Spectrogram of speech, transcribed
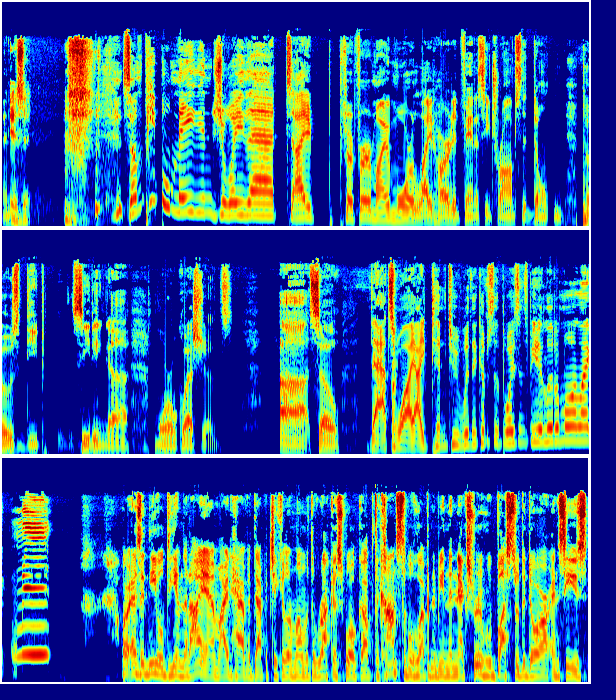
And Is it? some people may enjoy that. I prefer my more lighthearted fantasy tromps that don't pose deep seating uh, moral questions. Uh, so that's why I tend to, when it comes to the poisons, be a little more like, meh. Or as an evil DM that I am, I'd have at that particular moment the ruckus woke up the constable who happened to be in the next room who busts through the door and sees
